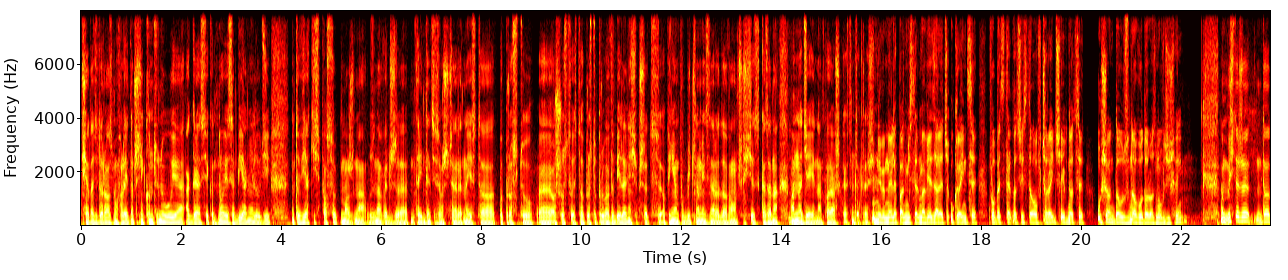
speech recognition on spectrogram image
siadać do rozmów, ale jednocześnie kontynuuje agresję, kontynuuje zabijanie ludzi, no to w jaki sposób można uznawać, że te intencje są szczere? No jest to po prostu e, oszustwo, jest to po prostu próba wybielenia się przed opinią publiczną międzynarodową, oczywiście skazana, mam nadzieję, na porażkę w tym zakresie. Nie wiem, na ile pan minister ma wiedzę, ale czy Ukraińcy wobec tego, co się stało wczoraj, dzisiaj w nocy, usiądą znowu do rozmów dzisiaj? No myślę, że to,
